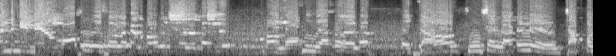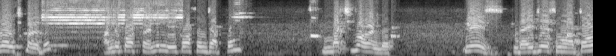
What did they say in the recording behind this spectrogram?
అంటే నేను మోసం చేసే వాళ్ళకి చేయగలుగుతాను మోసం చేస్తాను చాలా వరకు చూసాను కాబట్టి నేను చెప్పదలుచుకోలేదు అందుకోసం అండి మీకోసం చెప్పం. మర్చిపోకండి. ప్లీజ్ దయచేసి మాత్రం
